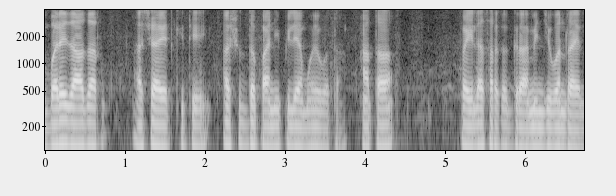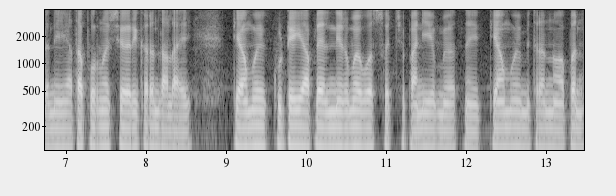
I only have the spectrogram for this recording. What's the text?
बरेच आजार असे आहेत की ते अशुद्ध पाणी पिल्यामुळे होता. आता पहिल्यासारखं ग्रामीण जीवन राहिलं नाही. आता पूर्ण शहरीकरण झालं आहे. त्यामुळे कुठेही आपल्याला निर्मळ व स्वच्छ पाणी मिळत नाही. त्यामुळे मित्रांनो आपण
